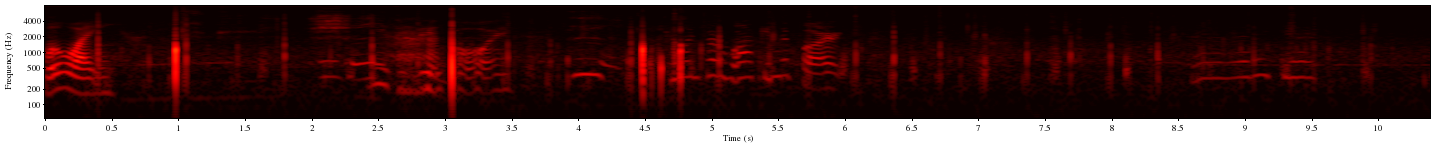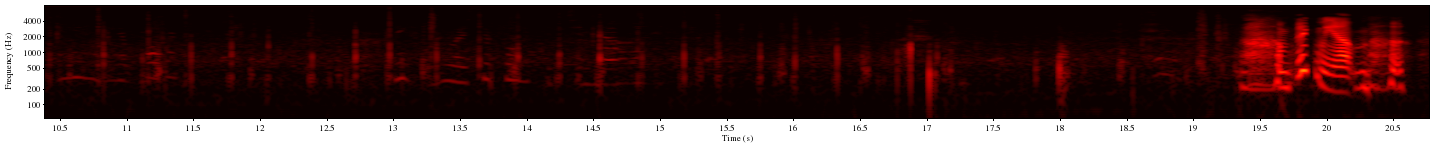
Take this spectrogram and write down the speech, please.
boy. He's a big boy. Going for a walk in the park. Very good. Yeah, your park. Big boy, support the chin Pick me up.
